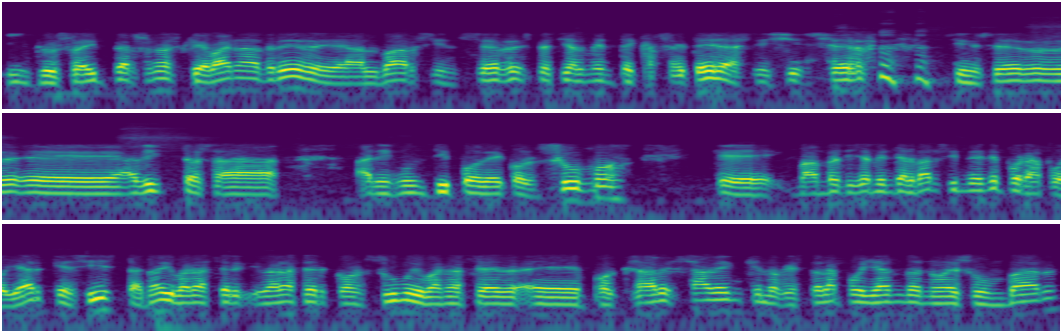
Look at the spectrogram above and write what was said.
incluso hay personas que van a adrede al bar sin ser especialmente cafeteras ni sin ser, sin ser eh, adictos a, a ningún tipo de consumo que van precisamente al bar simplemente por apoyar que exista, ¿no? Y van a hacer, y van a hacer consumo y van a hacer, eh, porque saben que lo que están apoyando no es un bar,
